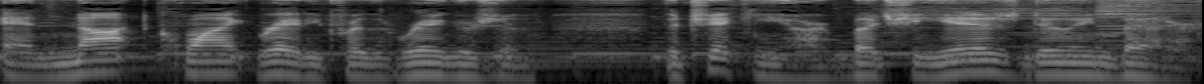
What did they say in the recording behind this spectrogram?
and not quite ready for the rigors of the chicken yard, but she is doing better.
